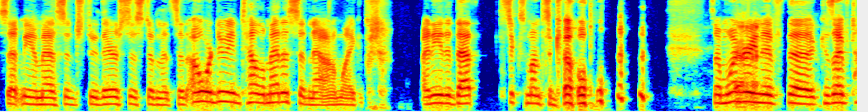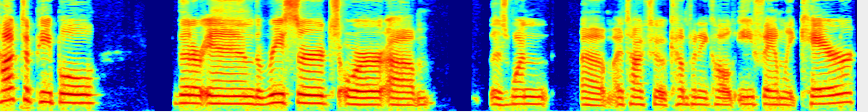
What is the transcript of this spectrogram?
sent me a message through their system that said, "Oh, we're doing telemedicine now." And I'm like, I needed that six months ago. So I'm wondering yeah. if the because I've talked to people that are in the research or um, there's one um, I talked to a company called eFamily Care.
